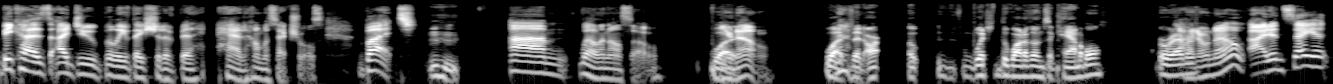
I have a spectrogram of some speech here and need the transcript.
because I do believe they should have been had homosexuals. But, mm-hmm. um, well, and also, what you know, what that aren't oh, which the one of them's a cannibal or whatever. I don't know. I didn't say it.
